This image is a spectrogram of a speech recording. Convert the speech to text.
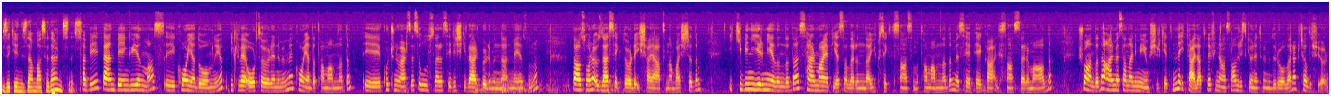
Bize kendinizden bahseder misiniz? Tabii ben Bengü Yılmaz, e, Konya doğumluyum. İlk ve orta öğrenimimi Konya'da tamamladım. E, Koç Üniversitesi Uluslararası İlişkiler bölümünden mezunum. Daha sonra özel sektörde iş hayatına başladım. 2020 yılında da sermaye piyasalarında yüksek lisansımı tamamladım ve SPK lisanslarımı aldım. Şu anda da Almesan Alüminyum şirketinde ithalat ve finansal risk yönetimi müdürü olarak çalışıyorum.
